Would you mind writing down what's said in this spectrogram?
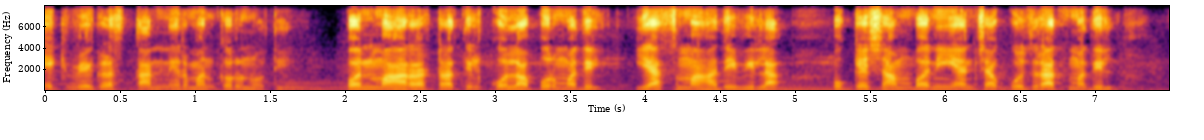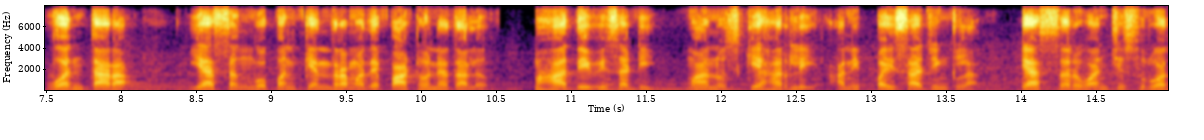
एक वेगळं स्थान निर्माण करून होती. पण महाराष्ट्रातील कोल्हापूरमधील याच महादेवीला मुकेश अंबानी यांच्या गुजरातमधील वन तारा या संगोपन केंद्रामध्ये पाठवण्यात आलं. महादेवीसाठी माणुसकी हरली आणि पैसा जिंकला. या सर्वांची सुरुवात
